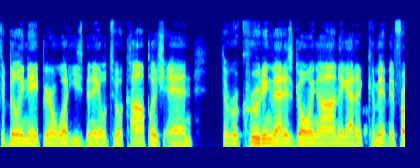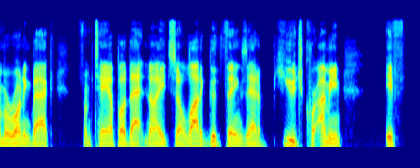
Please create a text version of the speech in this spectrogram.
to Billy Napier and what he's been able to accomplish and the recruiting that is going on. They got a commitment from a running back from Tampa that night, so a lot of good things. They had a huge, cr- I mean, if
